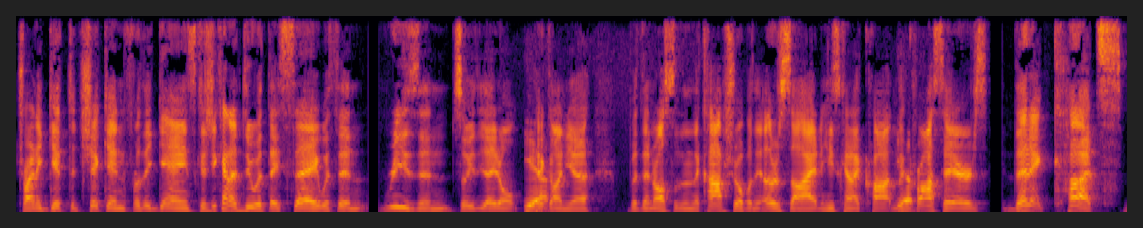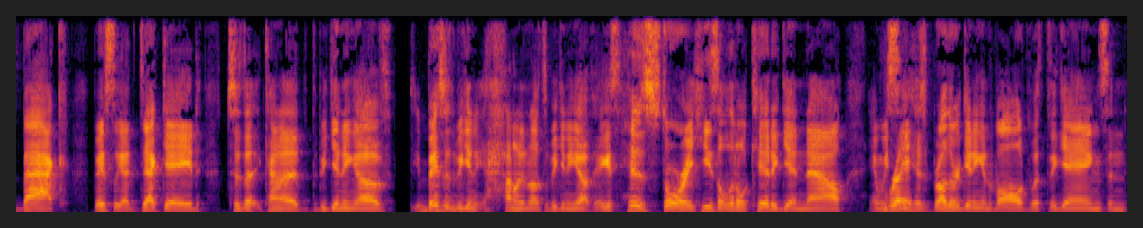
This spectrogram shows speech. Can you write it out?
trying to get the chicken for the gangs because you kind of do what they say within reason so they don't yeah. pick on you but then also then the cops show up on the other side and he's kind of caught in yep. the crosshairs then it cuts back basically a decade to the kind of the beginning of basically the beginning i don't even know what the beginning of i guess his story he's a little kid again now and we right. see his brother getting involved with the gangs and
